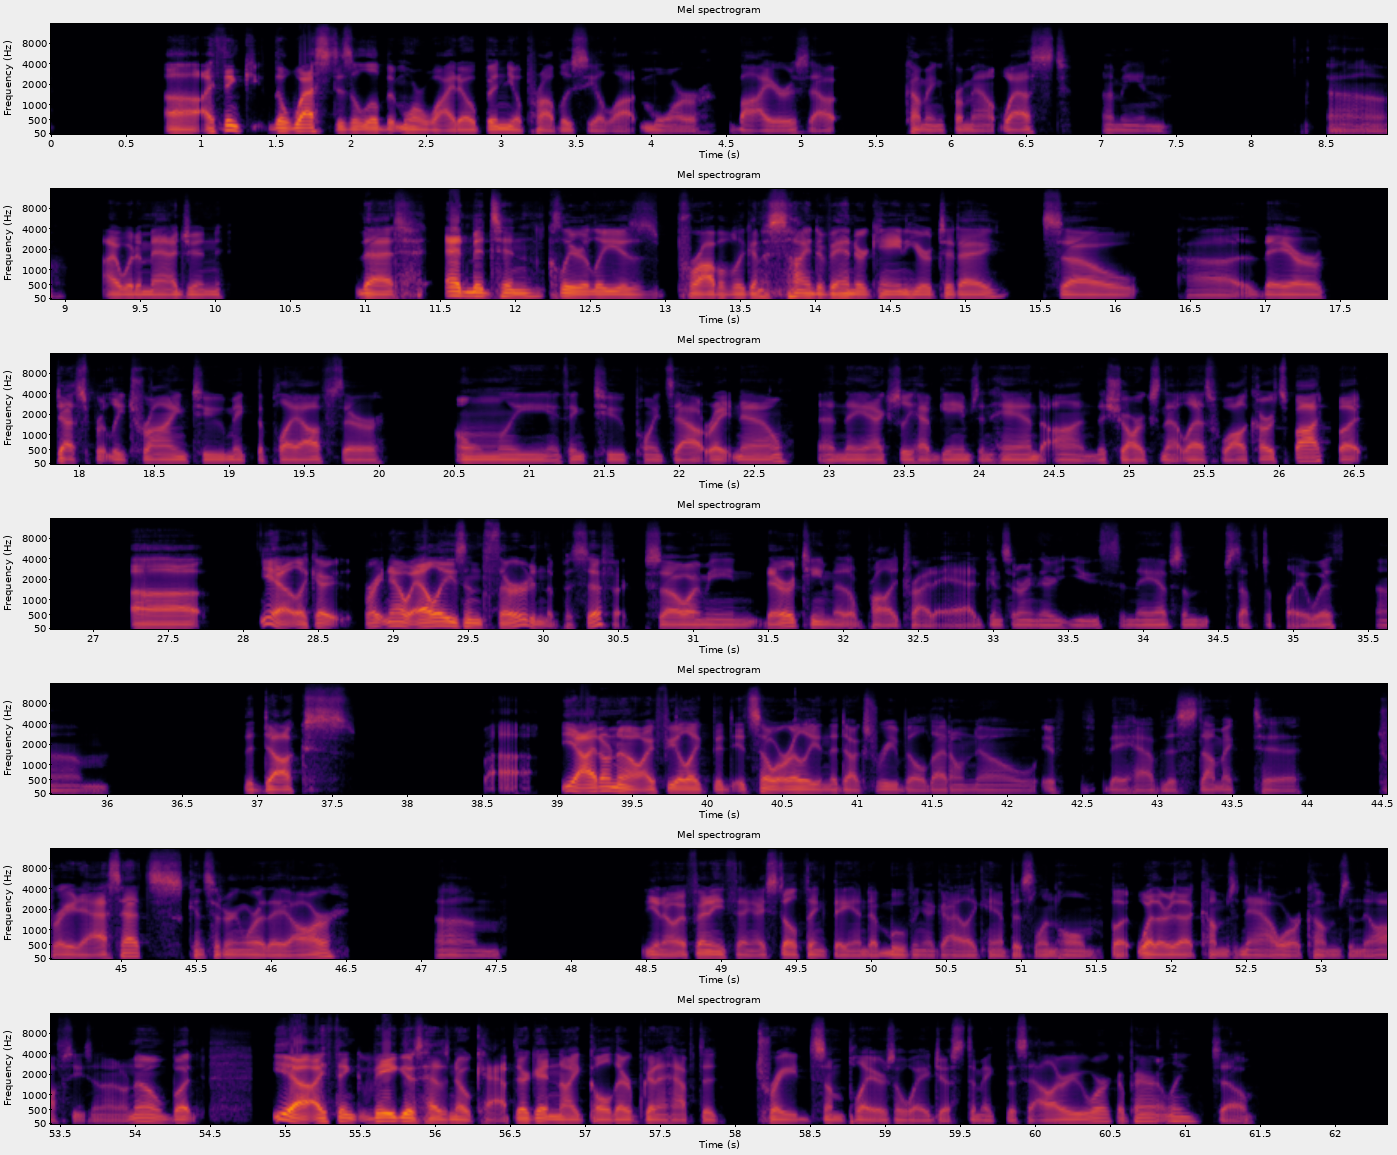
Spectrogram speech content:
Uh, I think the West is a little bit more wide open. You'll probably see a lot more buyers out coming from out west. I mean, uh, I would imagine that Edmonton clearly is probably going to sign Evander Kane here today. So uh, they are desperately trying to make the playoffs. They're only, I think, two points out right now, and they actually have games in hand on the Sharks in that last wild card spot. But uh, yeah, like I, right now, LA's in third in the Pacific. So, I mean, they're a team that'll probably try to add considering their youth and they have some stuff to play with. Um, the Ducks, uh, yeah, I don't know. I feel like the, it's so early in the Ducks rebuild. I don't know if they have the stomach to trade assets considering where they are. Um, you know, if anything, I still think they end up moving a guy like Hampus Lindholm. But whether that comes now or comes in the offseason, I don't know. But yeah, I think Vegas has no cap. They're getting Eichel. They're going to have to trade some players away just to make the salary work, apparently. So,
